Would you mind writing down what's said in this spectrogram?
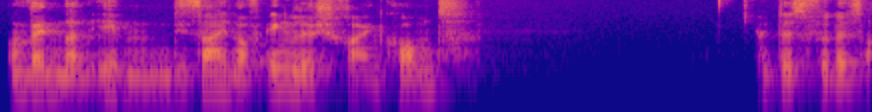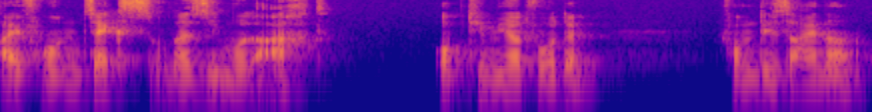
Und wenn dann eben ein Design auf Englisch reinkommt, das für das iPhone 6 oder 7 oder 8 optimiert wurde vom Designer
